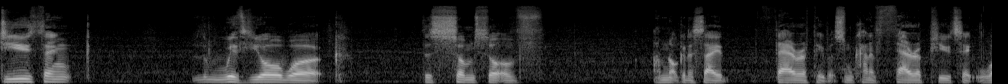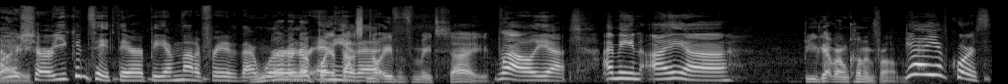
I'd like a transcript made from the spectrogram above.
Do you think with your work there's some sort of I'm not going to say therapy, but some kind of therapeutic way? Oh, sure. You can say therapy. I'm not afraid of that No, word no, no, but that's not even for me to say. Well, yeah. I mean, I. uh But you get where I'm coming from. Yeah, yeah, of course.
